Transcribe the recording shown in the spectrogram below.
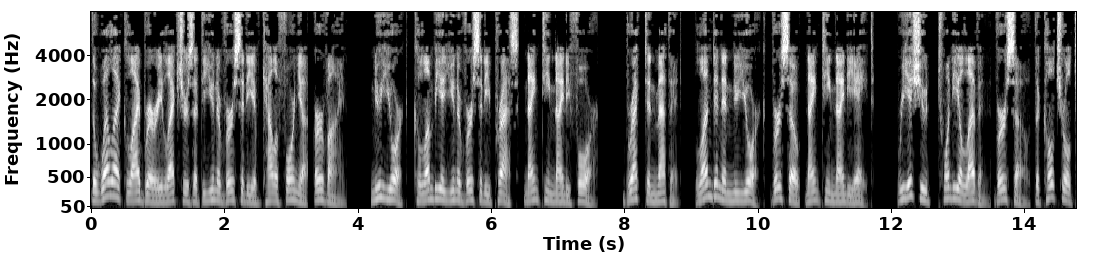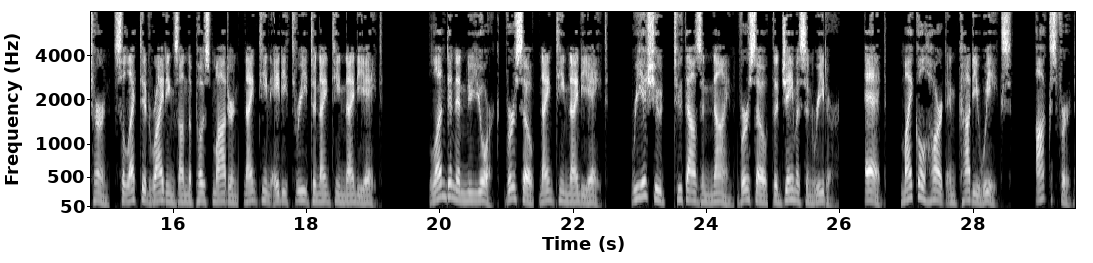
The Wellek Library Lectures at the University of California, Irvine. New York, Columbia University Press, 1994. Brecht and Method. London and New York, Verso, 1998. Reissued, 2011 Verso The Cultural Turn, Selected Writings on the Postmodern, 1983–1998. London and New York, Verso, 1998. Reissued, 2009 Verso The Jameson Reader. ed. Michael Hardt and Kathi Weeks. Oxford,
